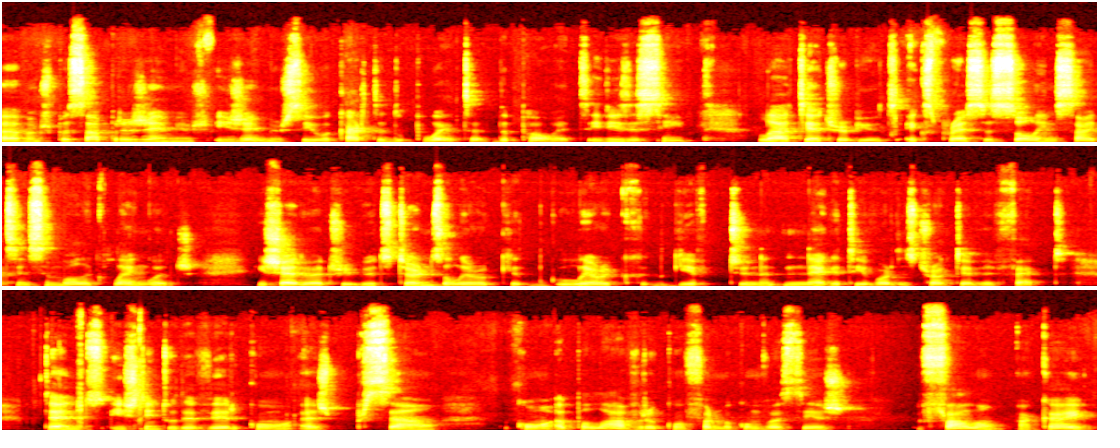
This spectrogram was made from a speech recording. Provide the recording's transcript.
uh, vamos passar para Gêmeos, e Gêmeos saiu a carta do poeta, The Poet, e diz assim: Light attribute expresses soul insights in symbolic language. E shadow attribute turns a lyric, lyric gift to negative or destructive effect. Portanto, isto tem tudo a ver com a expressão, com a palavra, com a forma como vocês falam, ok?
